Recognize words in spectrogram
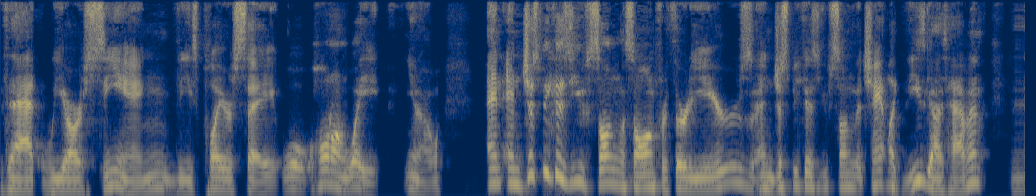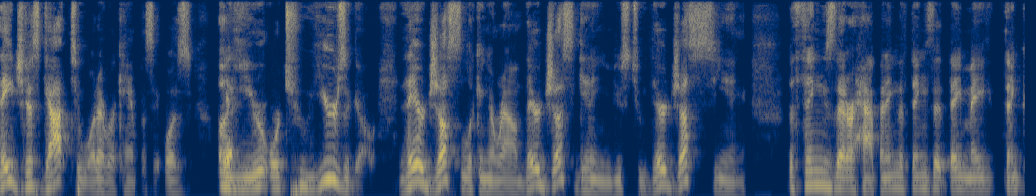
that we are seeing these players say, "Well, hold on, wait," you know. And, and just because you've sung the song for 30 years and just because you've sung the chant like these guys haven't, they just got to whatever campus it was a Yeah. year or two years ago. They're just looking around. They're just getting used to. They're just seeing the things that are happening, the things that they may think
